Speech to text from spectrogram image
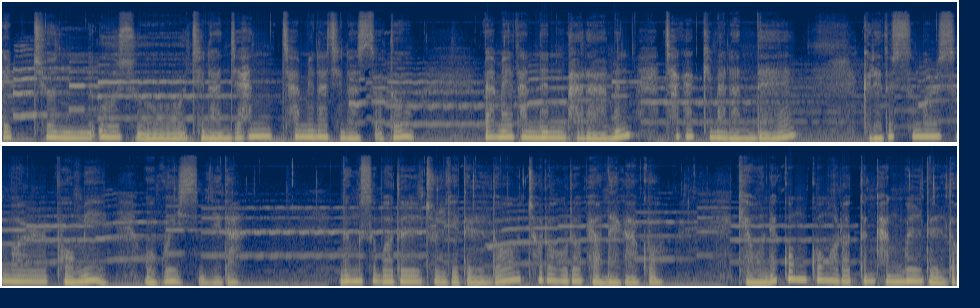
입춘 우수 지난 지 한참이나 지났어도 뺨에 닿는 바람은 차갑기만 한데 그래도 스멀스멀 봄이 오고 있습니다. 능수보들 줄기들도 초록으로 변해가고 겨우내 꽁꽁 얼었던 강물들도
